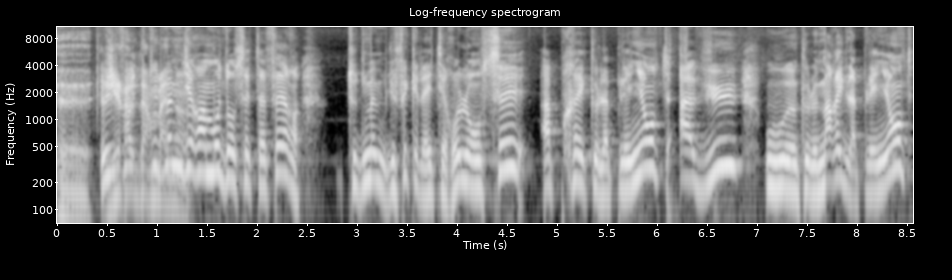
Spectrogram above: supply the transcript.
Euh, Gérald tout de Darmanin. même dire un mot dans cette affaire, tout de même du fait qu'elle a été relancée après que la plaignante a vu, ou euh, que le mari de la plaignante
